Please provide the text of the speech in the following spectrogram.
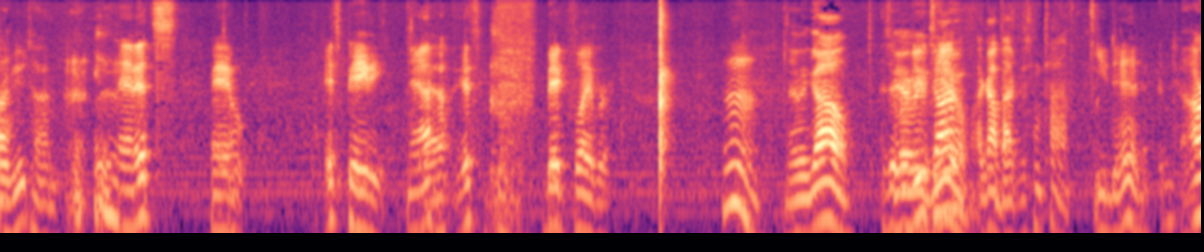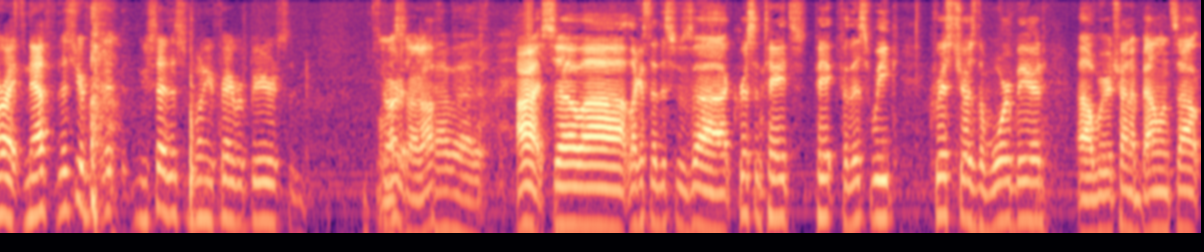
Uh, review time. and it's man, it's peaty. yeah. It's big flavor. Hmm. There we go. Is it Beer review time? I got back just in time. you did. All right, Neff. This is your. you said this is one of your favorite beers. Start it. start off? Have at it. All right, so uh, like I said, this was uh, Chris and Tate's pick for this week. Chris chose the Warbeard. Uh, we were trying to balance out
